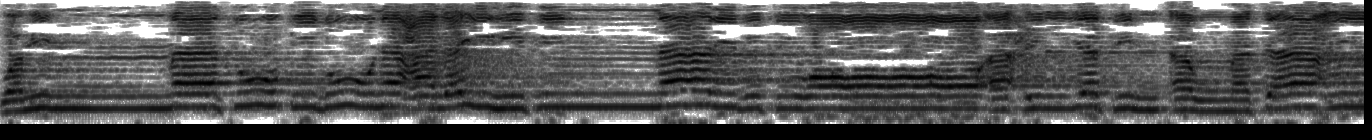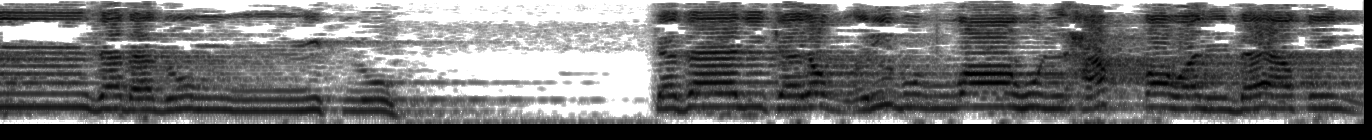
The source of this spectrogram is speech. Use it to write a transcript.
ومما توقدون عليه في النار النار ابتغاء حلية أو متاع زبد مثله. كذلك يضرب الله الحق والباطل.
